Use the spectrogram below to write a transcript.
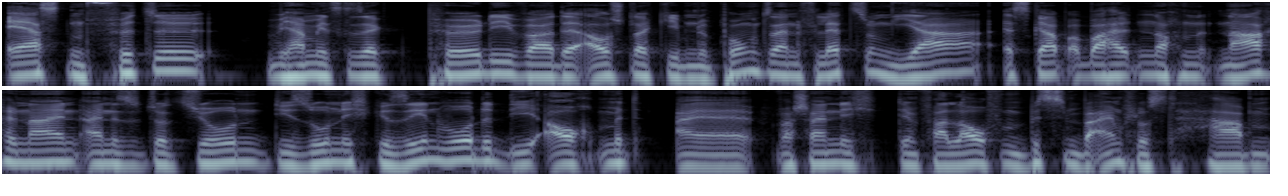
ersten Viertel, wir haben jetzt gesagt, Purdy war der ausschlaggebende Punkt, seine Verletzung. Ja, es gab aber halt noch im Nachhinein eine Situation, die so nicht gesehen wurde, die auch mit äh, wahrscheinlich den Verlauf ein bisschen beeinflusst haben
